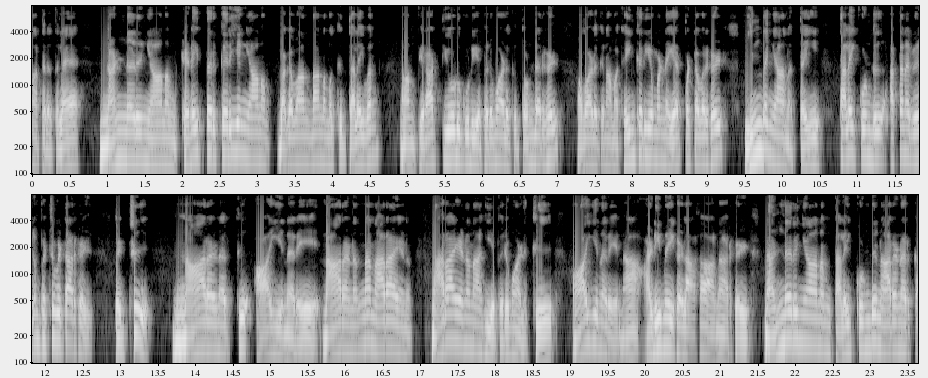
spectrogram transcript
மாத்திரத்துல நன்னரு ஞானம் கிடைத்தற்கரிய ஞானம். பகவான் தான் நமக்கு தலைவன். நாம் பிராட்டியோடு கூடிய பெருமாளுக்கு தொண்டர்கள் அவளுக்கு நாம கைங்கரியம் பண்ண ஏற்பட்டவர்கள். இந்த ஞானத்தை தலை கொண்டு அத்தனை பேரும் பெற்றுவிட்டார்கள். பெற்று நாரணர்க்கு ஆயினரே. நாரணன்னா நாராயணன். நாராயணன் ஆகிய பெருமாளுக்கு ஆயினரேனா அடிமைகளாக ஆனார்கள். நன்னரு ஞானம் தலை கொண்டு நாரணர்க்கு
